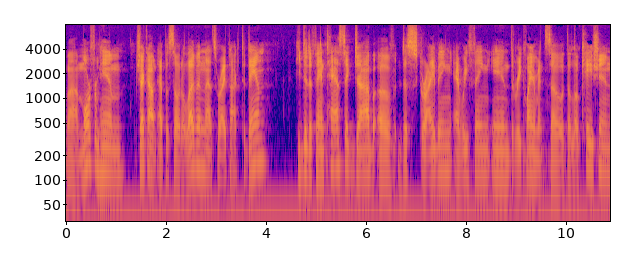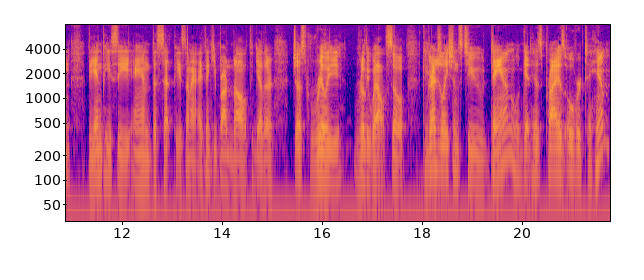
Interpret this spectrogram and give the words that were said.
uh, more from him, check out episode 11. That's where I talked to Dan. He did a fantastic job of describing everything in the requirements. So the location, the NPC, and the set piece. And I, I think he brought it all together just really, really well. So congratulations to Dan. We'll get his prize over to him.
